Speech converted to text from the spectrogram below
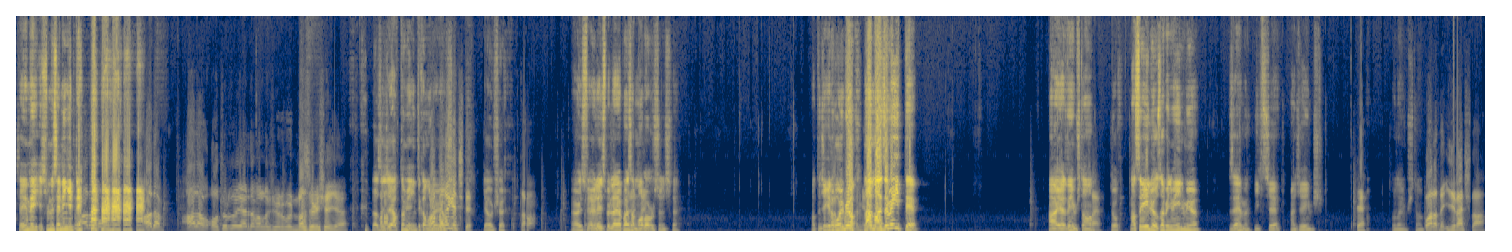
Senin de şimdi senin gitti. Adam Adam adam oturduğu yerde mallaşıyor. Bu nasıl bir şey ya? Az önce yaptım ya intikam Lan alıyor bana yavşak. geçti. Yavşak. Tamam. Öyle, Evet. öyle espriler yaparsan Evet, mal evet. olursun işte. Atınca Ben geri bunu koymuyor. ya. Lan malzeme gitti. Ha yerdeymiş tamam. Evet. Yok. Nasıl eğiliyoruz la? Benim eğilmiyor. Z mi? X, C. Ha C'ymiş. C. Buradaymış tamam. Bu arada iğrenç la.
